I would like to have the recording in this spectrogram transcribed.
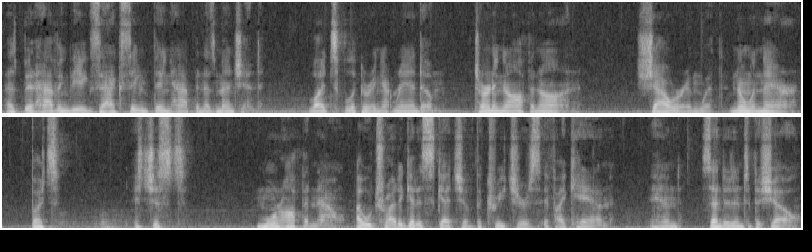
has been having the exact same thing happen as mentioned. Lights flickering at random, turning off and on. Showering with no one there, but it's just more often now. I will try to get a sketch of the creatures if I can, and send it into the show.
